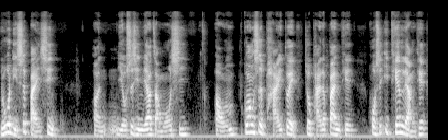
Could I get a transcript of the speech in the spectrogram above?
如果你是百姓，啊，有事情你要找摩西，啊，我们光是排队就排了半天。或是一天两天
